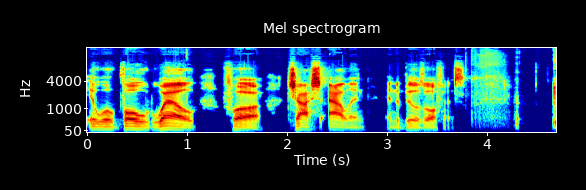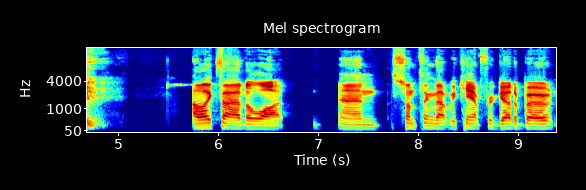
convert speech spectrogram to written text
it will bode well for Josh Allen and the Bills offense. I like that a lot. And something that we can't forget about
